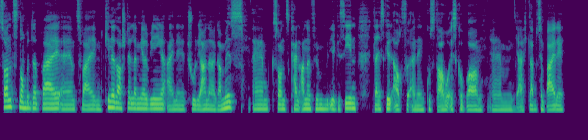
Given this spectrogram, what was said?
Sonst noch mit dabei ähm, zwei Kinderdarsteller mehr oder weniger, eine Juliana Gamis, ähm, sonst keinen anderen Film mit ihr gesehen. Gleiches gilt auch für einen Gustavo Escobar. Ähm, ja, ich glaube, das sind beide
